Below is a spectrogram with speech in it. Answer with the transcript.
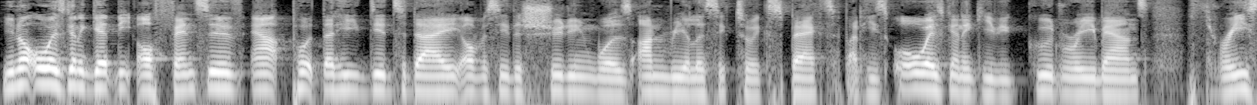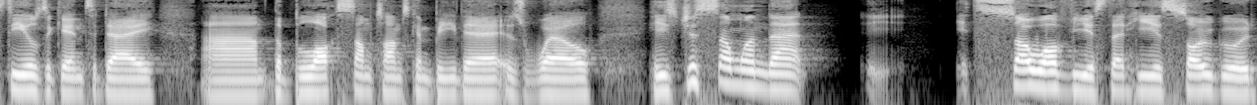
You're not always going to get the offensive output that he did today. Obviously, the shooting was unrealistic to expect, but he's always going to give you good rebounds. Three steals again today. Um, the blocks sometimes can be there as well. He's just someone that it's so obvious that he is so good.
